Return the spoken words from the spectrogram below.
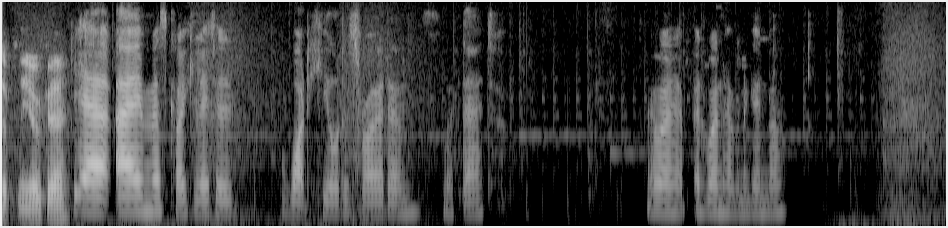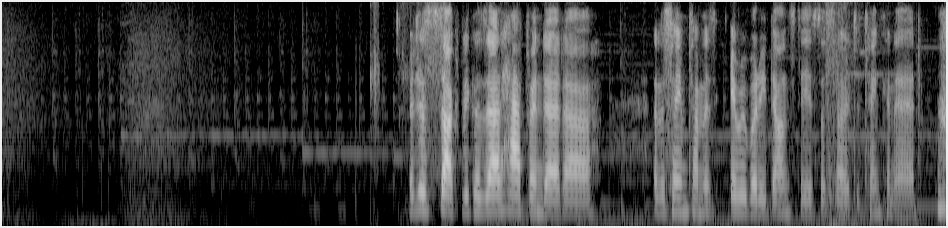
definitely okay. Yeah, I miscalculated what heal to throw at him with that. It won't, hap- it won't happen again though. It just sucked because that happened at uh at the same time as everybody downstairs decided to tank an ad.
